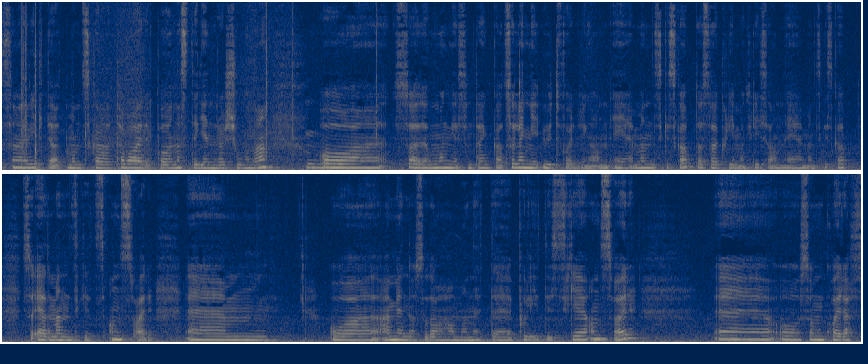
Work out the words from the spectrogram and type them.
som er viktig at man skal ta vare på neste generasjoner. Mm. Og så er det mange som tenker at så lenge utfordringene er menneskeskapt, altså klimakrisene er menneskeskapt, så er det menneskets ansvar. Um, og jeg mener også da har man et eh, politisk ansvar. Eh, og som KrF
